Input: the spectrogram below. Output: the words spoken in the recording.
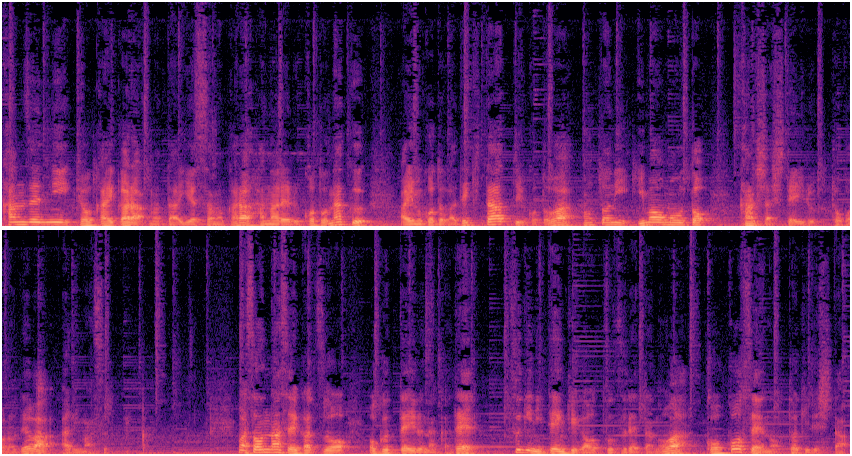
完全に教会からまたイエス様から離れることなく歩むことができたということは本当に今思うと感謝しているところではあります。まあ、そんな生活を送っている中で次に転機が訪れたのは高校生の時でした。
